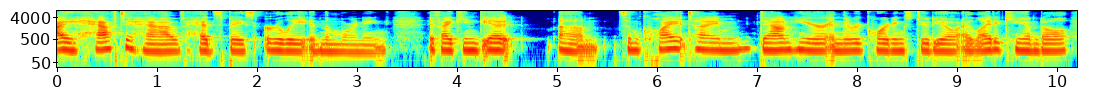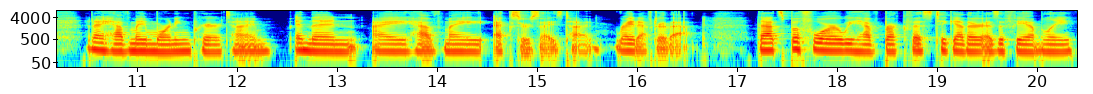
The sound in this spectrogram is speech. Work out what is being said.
I have to have headspace early in the morning. If I can get um, some quiet time down here in the recording studio, I light a candle and I have my morning prayer time. And then I have my exercise time right after that. That's before we have breakfast together as a family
